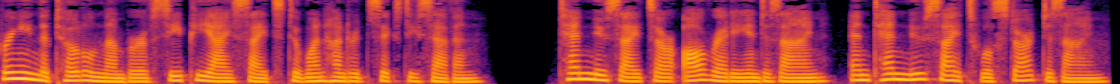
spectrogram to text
bringing the total number of CPI sites to 167. 10 new sites are already in design, and 10 new sites will start design.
